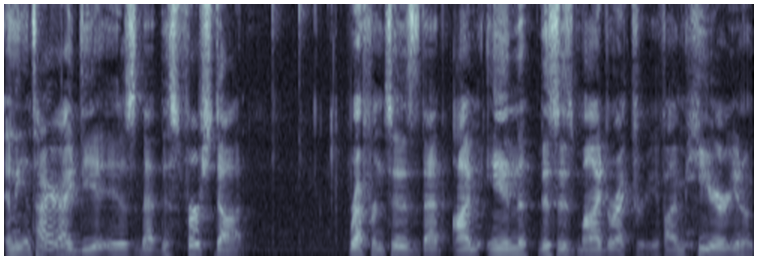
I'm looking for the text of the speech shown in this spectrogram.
And the entire idea is that this first dot references that I'm in, this is my directory. If I'm here, you know,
